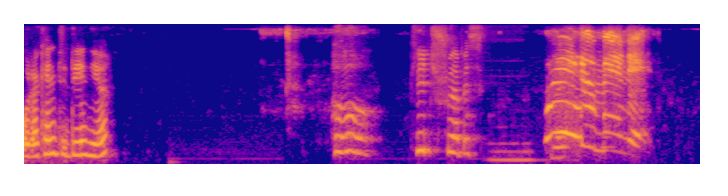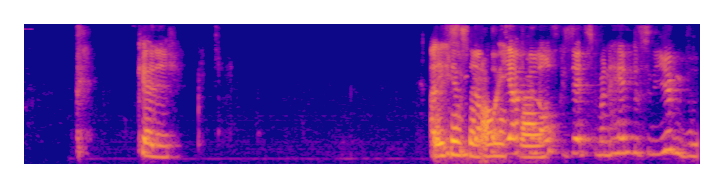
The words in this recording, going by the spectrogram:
Oder kennt ihr den hier? Oh, Glitchtrap ist. Kenn ich. Also ich Welches bin auch geil? aufgesetzt, meine Hände sind irgendwo.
